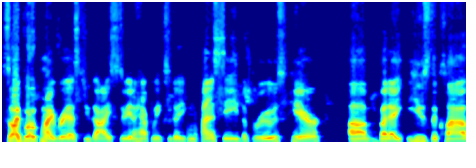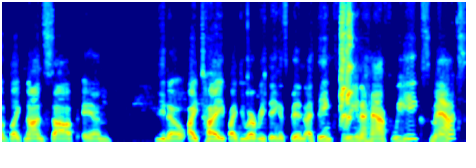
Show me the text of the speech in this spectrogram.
so I broke my wrist, you guys, three and a half weeks ago. You can kind of see the bruise here, um, but I use the cloud like nonstop, and you know, I type, I do everything. It's been, I think, three and a half weeks max.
